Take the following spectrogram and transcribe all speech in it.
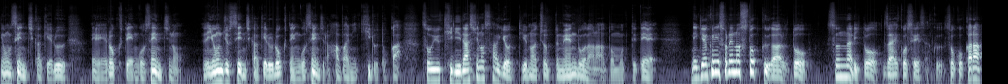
4センチ ×6.5 センチの40センチ ×6.5 センチの幅に切るとかそういう切り出しの作業っていうのはちょっと面倒だなと思っててで逆にそれのストックがあるとすんなりと在庫政策そこから、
